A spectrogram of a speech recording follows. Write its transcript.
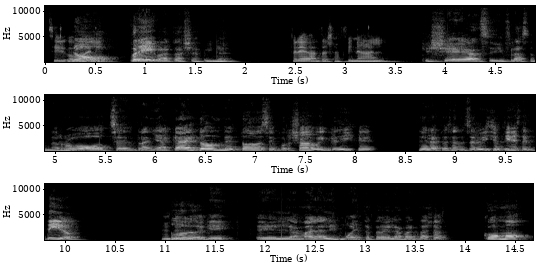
Silicon No, pre-batalla final. pre-batalla final. Que llegan, se disfrazan de robots, entran y acá es donde todo ese foreshadowing que dije de la estación de servicio tiene sentido. Todo lo de que eh, la mala les muestra a través de las pantallas cómo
